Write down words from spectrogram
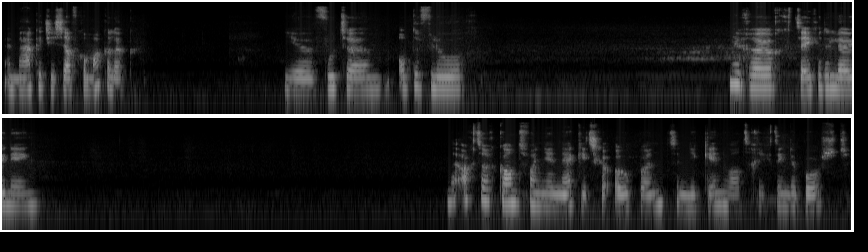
en maak het jezelf gemakkelijk. Je voeten op de vloer Je rug tegen de leuning. De achterkant van je nek iets geopend en je kin wat richting de borst.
